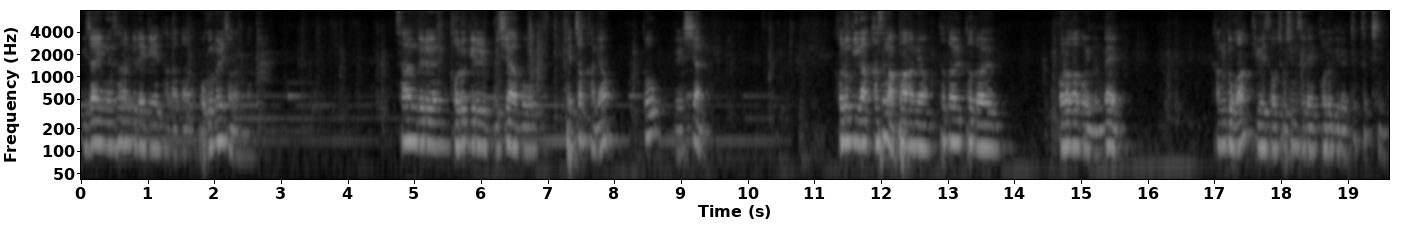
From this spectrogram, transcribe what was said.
의자에 있는 사람들에게 다가가 복음을 전한다. 사람들은 거르기를 무시하고 배척하며 또 멸시한다. 거르기가 가슴 아파하며 터덜터덜 걸어가고 있는데 강도가 뒤에서 조심스레 거르기를 툭툭 친다.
